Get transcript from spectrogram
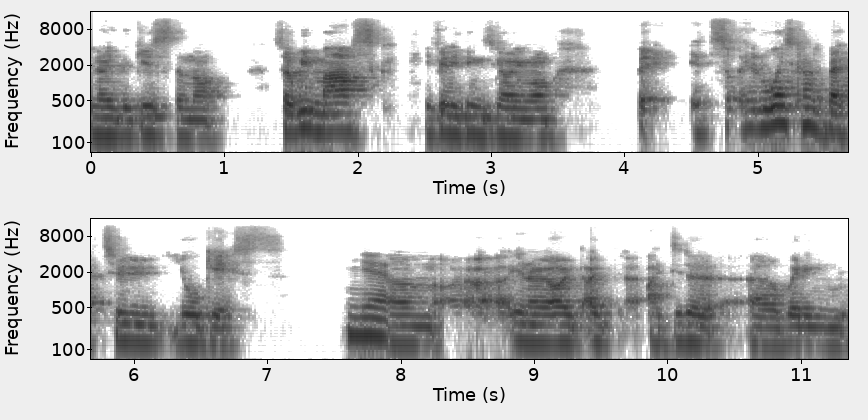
you know the guests are not." So we mask if anything's going wrong, but it's it always comes back to your guests. Yeah. Um, I, you know, I, I, I did a, a wedding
